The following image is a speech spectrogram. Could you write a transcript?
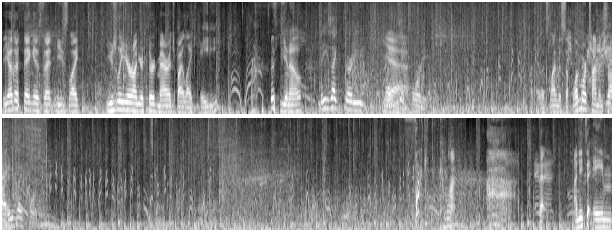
The other thing is that he's like, usually you're on your third marriage by like 80. you know? But he's like 30. like, Yeah. He's like 40. Okay, let's line this up one more time and try. Yeah, he's like 40. Come on. Ah. That, I need to aim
